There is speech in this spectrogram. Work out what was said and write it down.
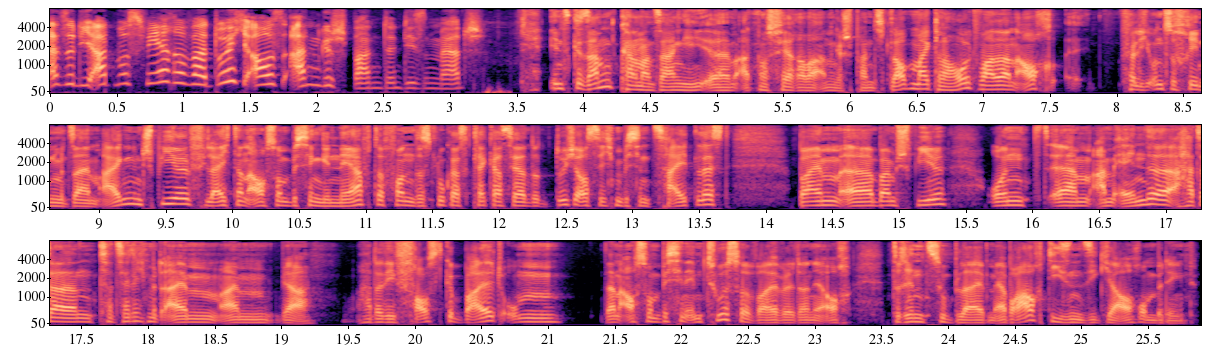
Also die Atmosphäre war durchaus angespannt in diesem Match. Insgesamt kann man sagen, die äh, Atmosphäre war angespannt. Ich glaube, Michael Holt war dann auch äh, völlig unzufrieden mit seinem eigenen Spiel, vielleicht dann auch so ein bisschen genervt davon, dass Lukas Kleckers ja durchaus sich ein bisschen Zeit lässt beim, äh, beim Spiel. Und ähm, am Ende hat er tatsächlich mit einem, einem, ja, hat er die Faust geballt, um dann auch so ein bisschen im Tour Survival dann ja auch drin zu bleiben. Er braucht diesen Sieg ja auch unbedingt.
